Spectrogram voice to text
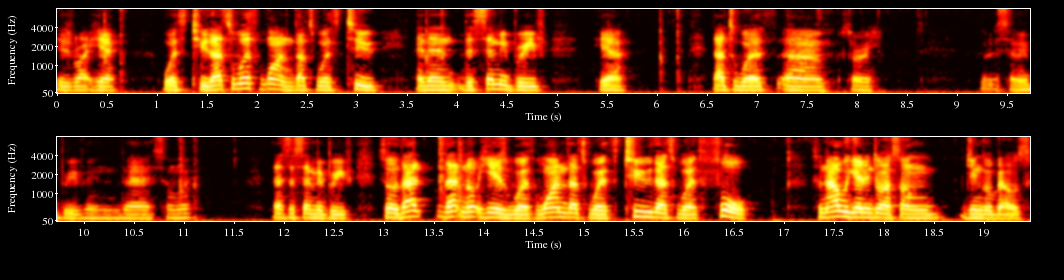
is right here worth 2 that's worth 1 that's worth 2 and then the semi-breve here that's worth uh, sorry. Got a semi-breve in there somewhere. That's a semi-breve. So that that note here is worth one. That's worth two. That's worth four. So now we get into our song Jingle Bells.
